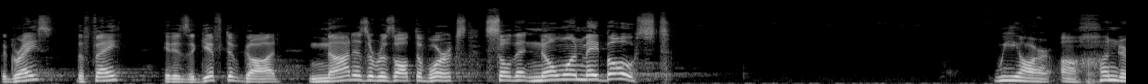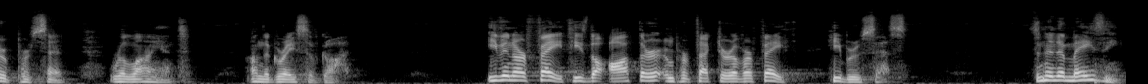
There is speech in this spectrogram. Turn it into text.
the grace, the faith, it is a gift of God, not as a result of works, so that no one may boast. We are a hundred percent reliant on the grace of God. Even our faith, He's the author and perfecter of our faith, Hebrews says. Isn't it amazing?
